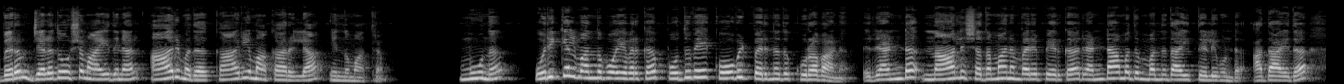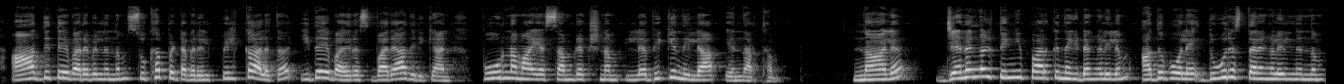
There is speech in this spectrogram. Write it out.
വെറും ജലദോഷമായതിനാൽ ആരും അത് കാര്യമാക്കാറില്ല എന്നു മാത്രം. മൂന്ന് ഒരിക്കൽ വന്നുപോയവർക്ക് പൊതുവെ കോവിഡ് വരുന്നത് കുറവാണ്. രണ്ട് നാല് ശതമാനം വരെ പേർക്ക് രണ്ടാമതും വന്നതായി തെളിവുണ്ട്. അതായത് ആദ്യത്തെ വരവിൽ നിന്നും സുഖപ്പെട്ടവരിൽ പിൽക്കാലത്ത് ഇതേ വൈറസ് വരാതിരിക്കാൻ പൂർണമായ സംരക്ഷണം ലഭിക്കുന്നില്ല എന്നർത്ഥം. നാല് ജനങ്ങൾ തിങ്ങിപ്പാർക്കുന്ന ഇടങ്ങളിലും അതുപോലെ ദൂരസ്ഥലങ്ങളിൽ നിന്നും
